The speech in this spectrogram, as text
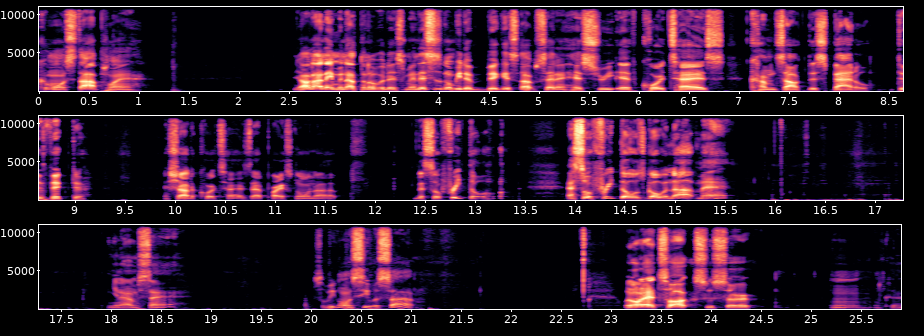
Come on, stop playing. Y'all not naming nothing over this, man. This is gonna be the biggest upset in history if Cortez comes out this battle the victor. And shout out to Cortez, that price going up. That's so free throw. That's so free throws going up, man. You know what I'm saying? So we gonna see what's up. With all that talk, Tsu Surf, mm, okay.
